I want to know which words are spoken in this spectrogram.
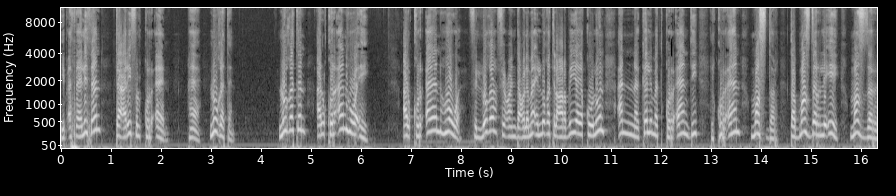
يبقى ثالثا تعريف القرآن. ها لغة. لغة القرآن هو إيه؟ القرآن هو في اللغة في عند علماء اللغة العربية يقولون أن كلمة قرآن دي القرآن مصدر. طب مصدر لإيه؟ مصدر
